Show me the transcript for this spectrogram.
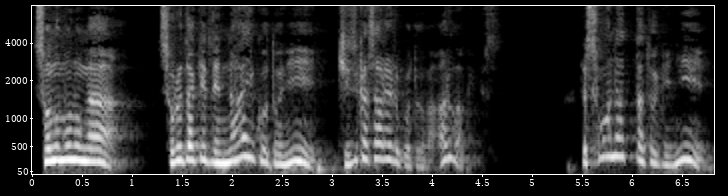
そのものがそれだけでないことに気づかされることがあるわけです。でそうなった時に、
